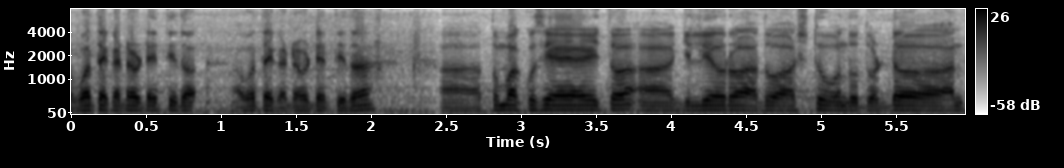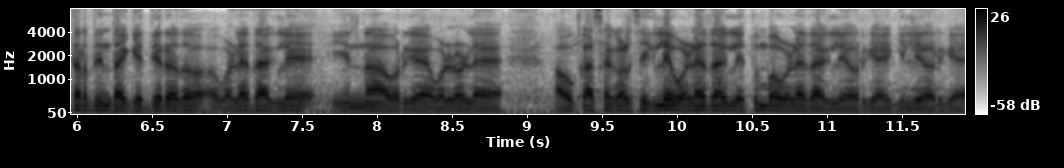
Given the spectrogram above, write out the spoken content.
ಅವತ್ತೇ ಕಟೌಟ್ ಎತ್ತಿದ್ದು ಅವತ್ತೇ ಕಟೌಟ್ ಎತ್ತಿದ್ದು. ತುಂಬ ಖುಷಿ ಆಯಿತು. ಗಿಲ್ಲಿಯವರು ಅದು ಅಷ್ಟು ಒಂದು ದೊಡ್ಡ ಅಂತರದಿಂದ ಗೆದ್ದಿರೋದು ಒಳ್ಳೆಯದಾಗಲಿ ಇನ್ನು ಅವ್ರಿಗೆ ಒಳ್ಳೊಳ್ಳೆ ಅವಕಾಶಗಳು ಸಿಗಲಿ ಒಳ್ಳೆಯದಾಗಲಿ ತುಂಬ ಒಳ್ಳೆಯದಾಗಲಿ ಅವ್ರಿಗೆ, ಗಿಲ್ಲಿಯವ್ರಿಗೆ.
